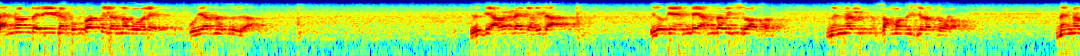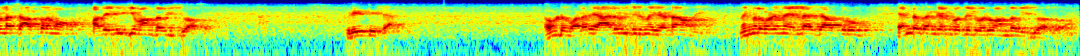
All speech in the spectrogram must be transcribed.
ധന്വന്തരിയുടെ കുംഭത്തിൽ എന്ന പോലെ ഉയർന്നെത്തുക. ഇതൊക്കെ അവരുടെ കവിത. ഇതൊക്കെ എന്റെ അന്ധവിശ്വാസം. നിങ്ങൾ സമ്മതിച്ചിടത്തോളം. നിങ്ങളുടെ ശാസ്ത്രമോ അതെനിക്കും അന്ധവിശ്വാസം പിടിയിട്ടില്ല അതുകൊണ്ട് വളരെ ആലോചിച്ചിരുന്ന് കേട്ടാൽ മതി. നിങ്ങൾ പറയുന്ന എല്ലാ ശാസ്ത്രവും എന്റെ സങ്കല്പത്തിൽ വെറും അന്ധവിശ്വാസമാണ്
